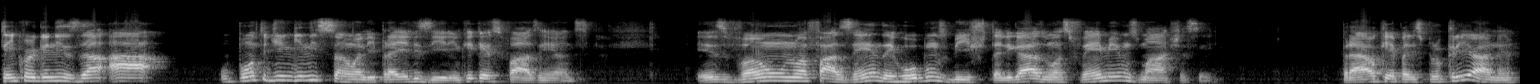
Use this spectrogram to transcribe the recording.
tem que organizar a, o ponto de ignição ali para eles irem. O que, que eles fazem antes? Eles vão numa fazenda e roubam uns bichos, tá ligado? Umas fêmeas e uns machos, assim. Pra o quê? Pra eles procriar, né?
